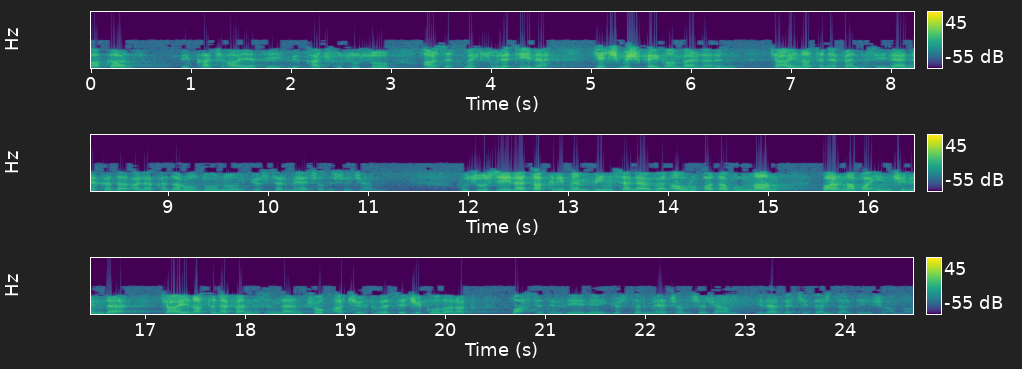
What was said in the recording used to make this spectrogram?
bakar, birkaç ayeti, birkaç hususu arz etmek suretiyle geçmiş peygamberlerin kainatın efendisiyle ne kadar alakadar olduğunu göstermeye çalışacağım. Hususiyle takriben bin sene evvel Avrupa'da bulunan Barnaba İncil'inde kainatın efendisinden çok açık ve seçik olarak bahsedildiğini göstermeye çalışacağım ilerideki derslerde inşallah.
